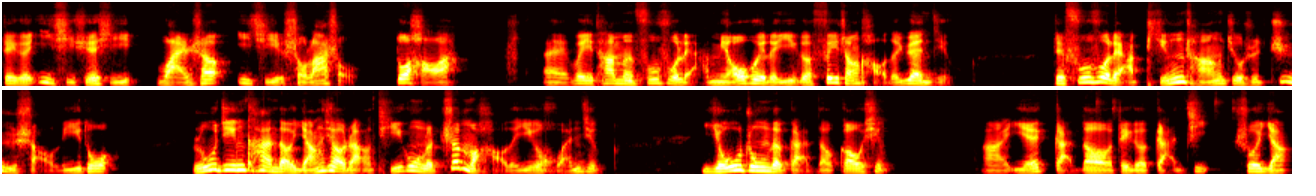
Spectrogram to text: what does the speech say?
这个一起学习，晚上一起手拉手，多好啊！哎，为他们夫妇俩描绘了一个非常好的愿景。这夫妇俩平常就是聚少离多，如今看到杨校长提供了这么好的一个环境。由衷的感到高兴，啊，也感到这个感激，说杨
